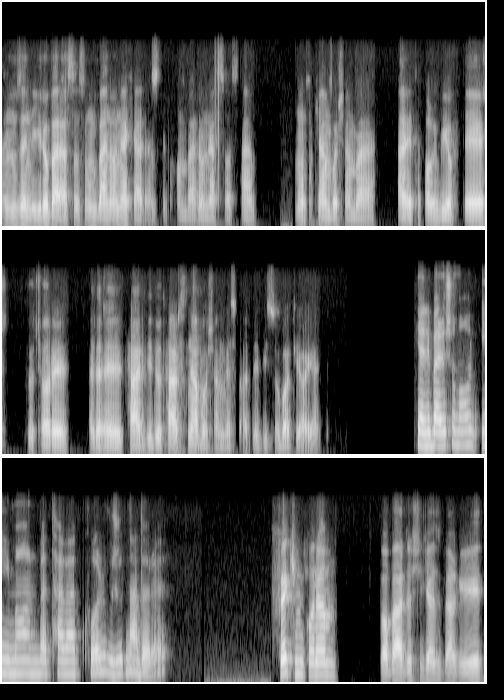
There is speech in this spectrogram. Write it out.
من اون زندگی رو بر اساس اون بنا نکردم که بخوام بر اون اساس هم محکم باشم و هر اتفاقی بیفته دچار تردید و ترس نباشم نسبت به بیثباتی آینده. یعنی برای شما اون ایمان و توکل وجود نداره؟ فکر می‌کنم با برداشتی که از بقیه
